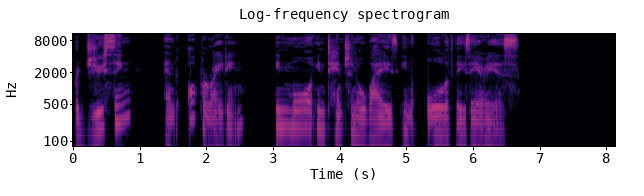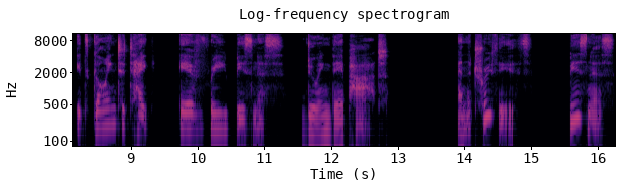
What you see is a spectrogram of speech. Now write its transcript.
producing and operating in more intentional ways in all of these areas. It's going to take every business doing their part. And the truth is, business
